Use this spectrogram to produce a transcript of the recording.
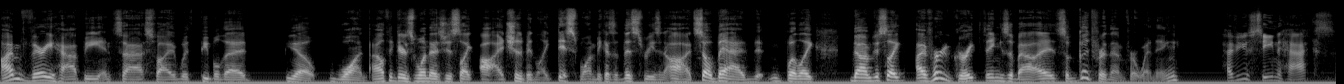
I'm very happy and satisfied with people that you know won. I don't think there's one that's just like, ah, it should have been like this one because of this reason. Ah, it's so bad. But like, no, I'm just like, I've heard great things about it, so good for them for winning. Have you seen Hacks?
